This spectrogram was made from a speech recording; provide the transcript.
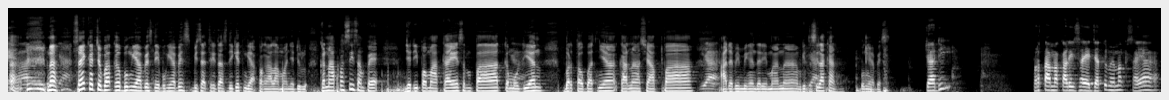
nah, saya ke coba ke Bung Yabes nih. Bung Yabes bisa cerita sedikit nggak pengalamannya dulu? Kenapa sih sampai jadi pemakai sempat, kemudian bertobatnya karena siapa? Ya. Ada bimbingan dari mana? Begitu Ya. silakan, Bung Yabes. Jadi pertama kali saya jatuh memang saya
